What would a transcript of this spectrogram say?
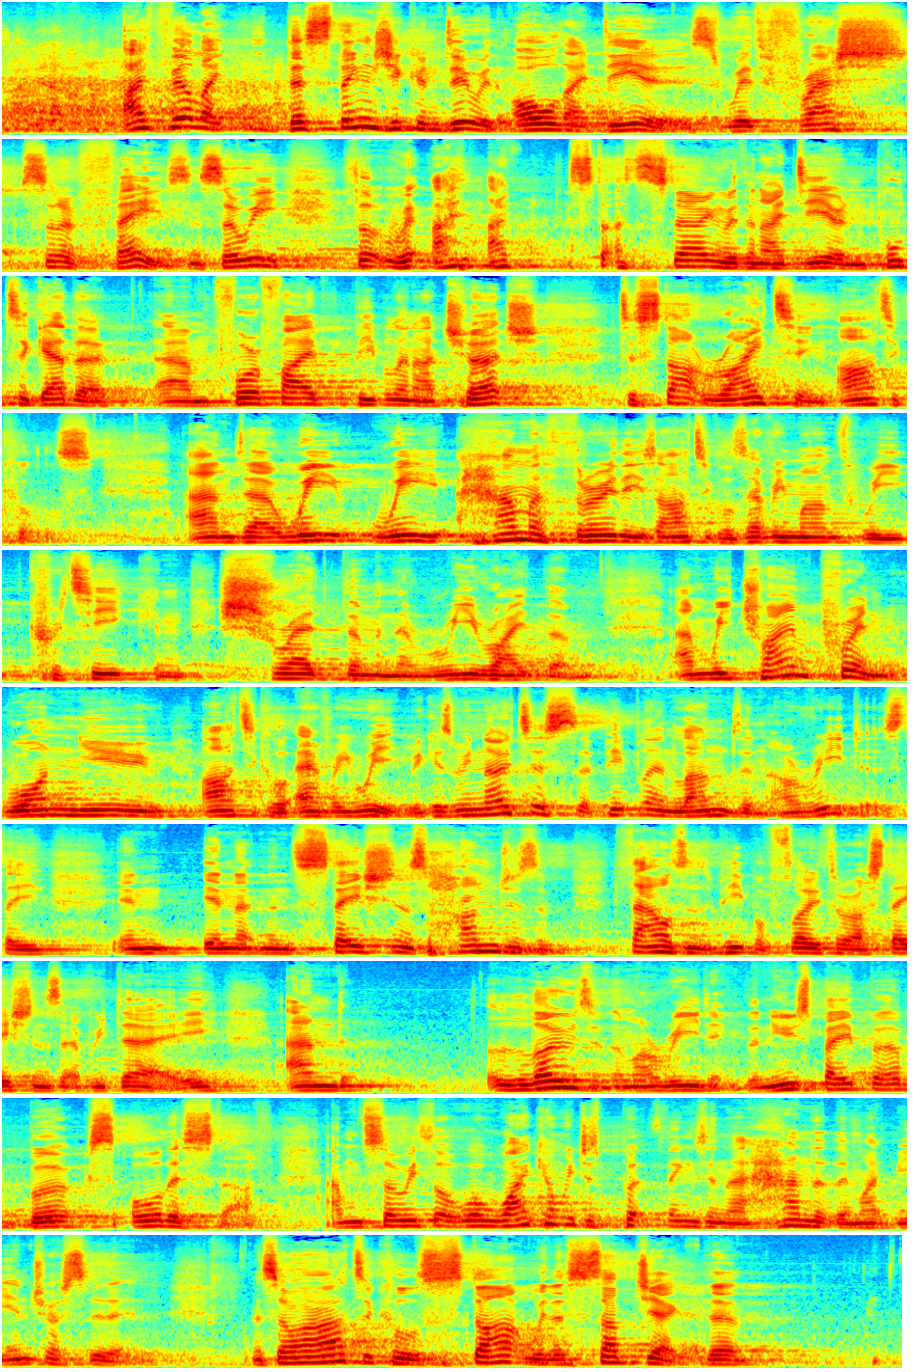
I feel like there's things you can do with old ideas with fresh sort of face. And so we thought, we, I, I started stirring with an idea and pulled together um, four or five people in our church to start writing articles. And uh, we, we hammer through these articles every month. We critique and shred them and then rewrite them. And we try and print one new article every week because we notice that people in London are readers. They, in, in, in stations, hundreds of thousands of people flow through our stations every day, and loads of them are reading the newspaper, books, all this stuff. And so we thought, well, why can't we just put things in their hand that they might be interested in? And so our articles start with a subject that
